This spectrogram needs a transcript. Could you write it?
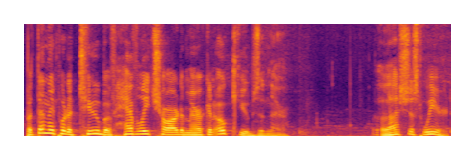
but then they put a tube of heavily charred American oak cubes in there. That's just weird.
